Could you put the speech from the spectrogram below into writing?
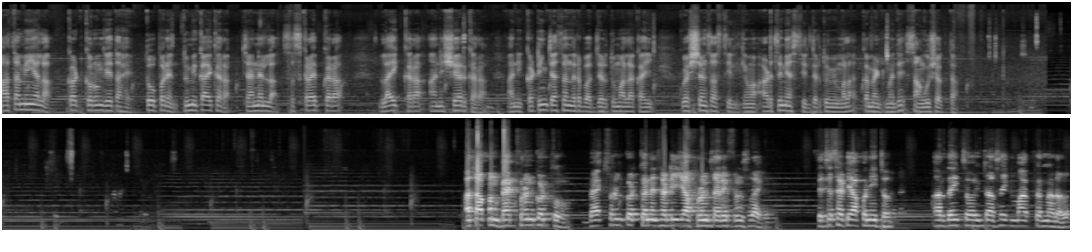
आता मी याला कट करून घेत आहे. तोपर्यंत तुम्ही काय करा? चॅनलला सबस्क्राईब करा लाईक करा आणि शेअर करा. आणि कटिंगच्या संदर्भात जर तुम्हाला काही क्वेश्चन्स असतील किंवा अडचणी असतील तर तुम्ही मला कमेंटमध्ये सांगू शकता. आता आपण बॅक फ्रंट कट करू. बॅक फ्रंट कट करण्यासाठी या फ्रंटचा रेफरन्स लागेल. त्याच्यासाठी आपण इथं अर्धा इथं असं एक मार्क करणार आहोत.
